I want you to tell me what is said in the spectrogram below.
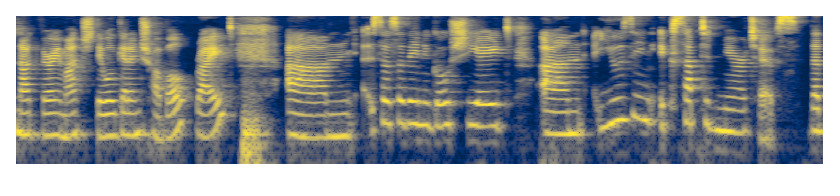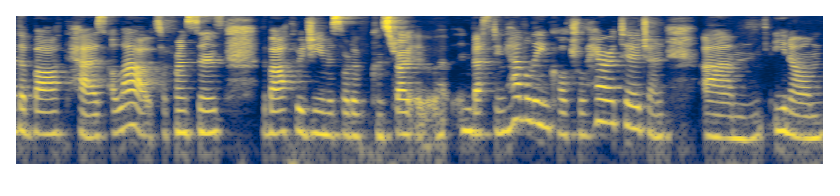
not very much. They will get in trouble right? Um, so so they negotiate um, using accepted narratives that the Ba'ath has allowed. So for instance the Ba'ath regime is sort of construct, investing heavily in cultural heritage and um, you know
